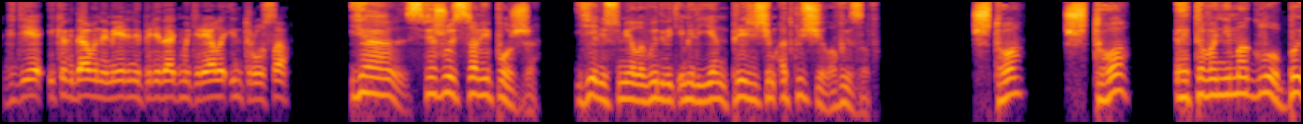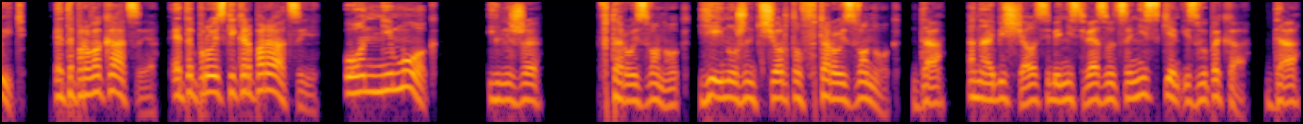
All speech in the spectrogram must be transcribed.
Где и когда вы намерены передать материалы интруса?» «Я свяжусь с вами позже», — еле сумела выдавить Эмильен, прежде чем отключила вызов. «Что? Что? Этого не могло быть. Это провокация. Это происки корпорации. Он не мог. Или же... Второй звонок. Ей нужен чертов второй звонок. Да, она обещала себе не связываться ни с кем из ВПК. Да,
